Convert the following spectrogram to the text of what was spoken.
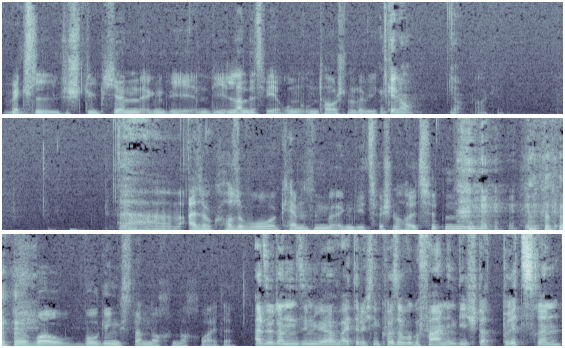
Wechselstübchen irgendwie in die Landeswährung umtauschen oder wie? Genau, ja. Okay. Ja. Ähm, also Kosovo, campen irgendwie zwischen Holzhütten. wo wo ging es dann noch, noch weiter? Also dann sind wir weiter durch den Kosovo gefahren, in die Stadt Prizren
